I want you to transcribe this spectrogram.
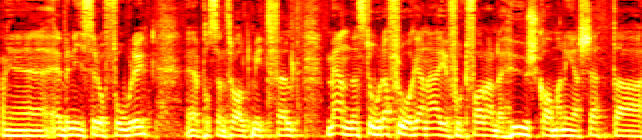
Eh, Ebenezer Ofori eh, på centralt mittfält. Men den stora frågan är ju fortfarande hur ska man ersätta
